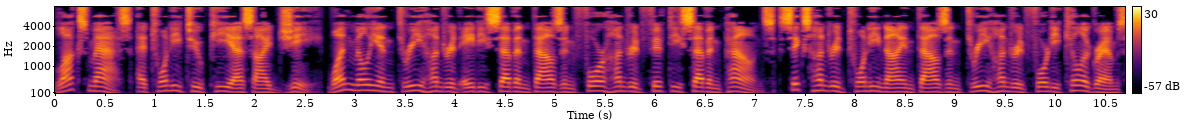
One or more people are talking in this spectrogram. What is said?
LOX mass at 22 psig 1387457 pounds 629340 kilograms.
